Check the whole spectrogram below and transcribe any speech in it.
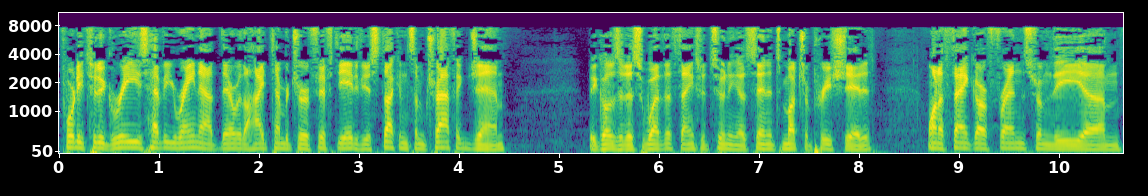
42 degrees, heavy rain out there with a high temperature of 58. If you're stuck in some traffic jam because of this weather, thanks for tuning us in. It's much appreciated. want to thank our friends from the um,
